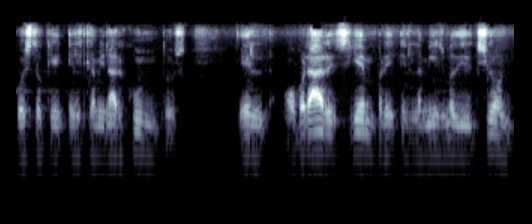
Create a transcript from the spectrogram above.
puesto que el caminar juntos, el obrar siempre en la misma dirección,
